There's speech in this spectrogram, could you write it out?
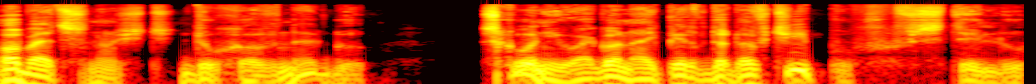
Obecność duchownego skłoniła go najpierw do dowcipów w stylu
